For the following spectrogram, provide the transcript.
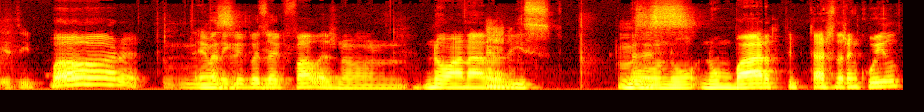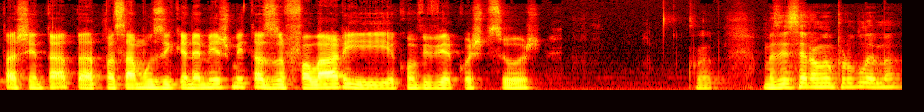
É tipo, bora! É a Mas- única coisa que falas, não, não há nada disso. Mas no, esse- no- num bar, tipo, estás tranquilo, estás sentado, estás a passar música na mesma e estás a falar e a conviver com as pessoas. Claro. Mas esse era o meu problema.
